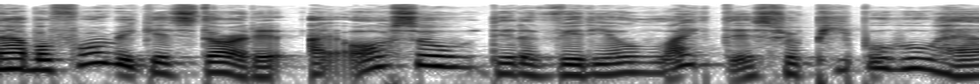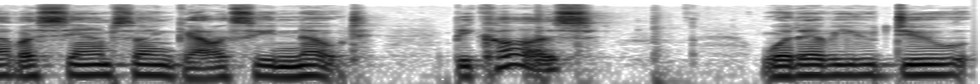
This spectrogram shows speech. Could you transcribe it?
Now before we get started, I also did a video like this for people who have a Samsung Galaxy Note because whatever you do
